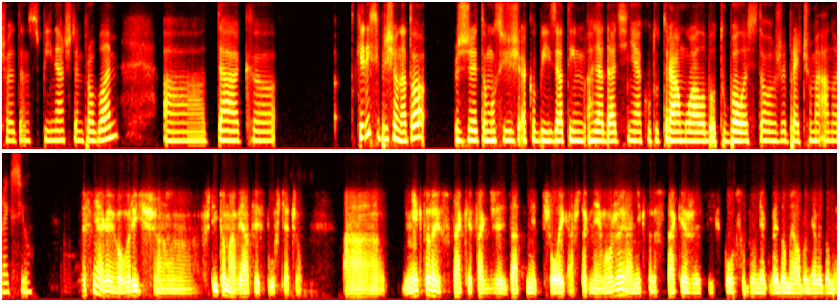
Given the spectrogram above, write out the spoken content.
čo je ten spínač, ten problém. A, tak e, kedy si prišiel na to, že to musíš akoby za tým hľadať nejakú tú traumu alebo tú bolesť toho, že prečo má anorexiu? Presne, ak aj hovoríš, vždy to má viacej spúšťačov. A niektoré sú také fakt, že zatne človek až tak nemôže a niektoré sú také, že si ich spôsobujú nejak vedome alebo nevedome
